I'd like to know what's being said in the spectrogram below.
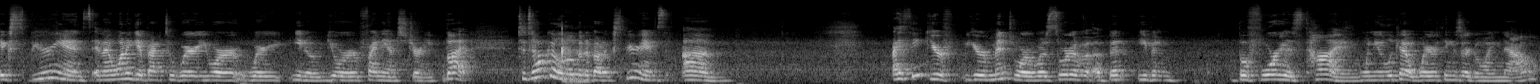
experience? And I want to get back to where you are, where you know your finance journey. But to talk a little bit about experience, um, I think your your mentor was sort of a bit even before his time. When you look at where things are going now,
